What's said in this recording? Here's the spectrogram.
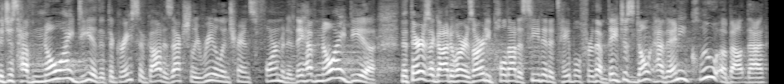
that just have no idea that the grace of God is actually real and transformative. They have no idea that there is a God who has already pulled out a seat at a table for them. They just don't have any clue about that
